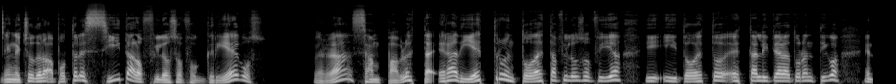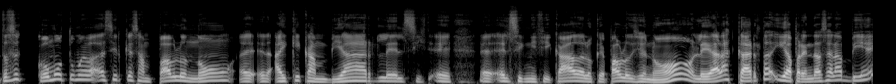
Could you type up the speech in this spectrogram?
en Hechos de los Apóstoles cita a los filósofos griegos ¿verdad? San Pablo está, era diestro en toda esta filosofía y, y toda esta literatura antigua. Entonces, ¿cómo tú me vas a decir que San Pablo no eh, eh, hay que cambiarle el, eh, el, significado de lo que Pablo dice? No, lea las cartas y apréndaselas bien.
